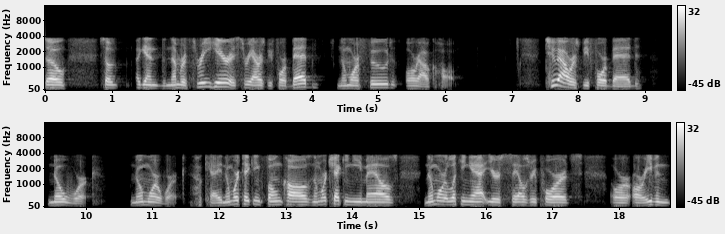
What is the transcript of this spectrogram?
So so again, the number three here is three hours before bed. No more food or alcohol. Two hours before bed, no work. No more work. Okay. No more taking phone calls. No more checking emails. No more looking at your sales reports or, or even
